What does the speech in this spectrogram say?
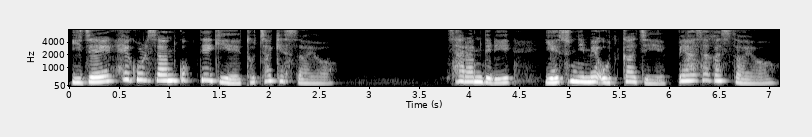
이제 해골산 꼭대기에 도착했어요. 사람들이 예수님의 옷까지 빼앗아 갔어요.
